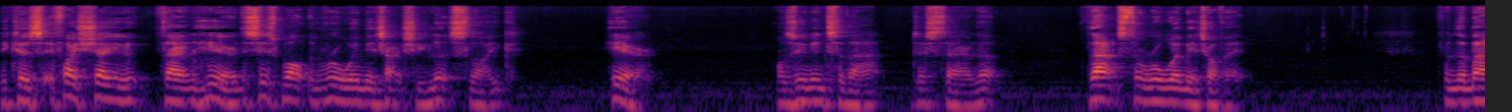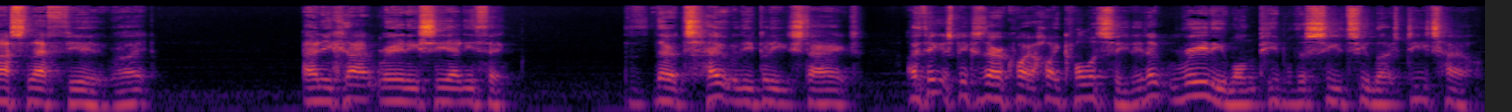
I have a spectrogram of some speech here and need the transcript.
Because if I show you down here, this is what the raw image actually looks like here. I'll zoom into that, just there, look. That's the raw image of it. From the Mast left view, right? and you can't really see anything. They're totally bleached out. I think it's because they're quite high quality. They don't really want people to see too much detail.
